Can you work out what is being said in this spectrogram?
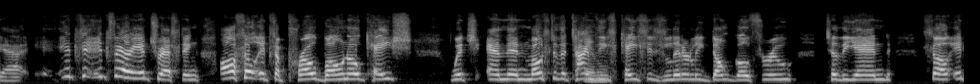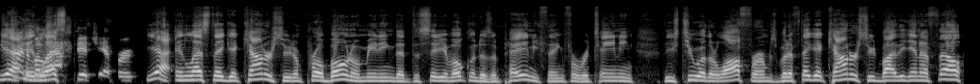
Yeah, it's it's very interesting. Also, it's a pro bono case, which and then most of the time these cases literally don't go through to the end. So it's yeah, kind of unless, a last ditch effort. Yeah, unless they get countersued and pro bono, meaning that the city of Oakland doesn't pay anything for retaining these two other law firms. But if they get countersued by the NFL,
